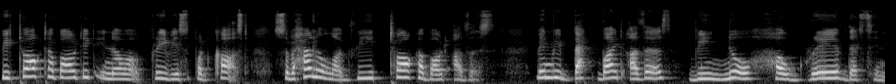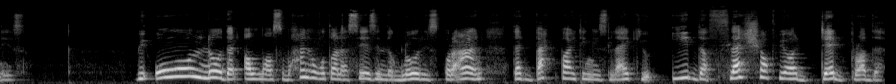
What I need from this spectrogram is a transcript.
We talked about it in our previous podcast. Subhanallah, we talk about others. When we backbite others, we know how grave that sin is. We all know that Allah subhanahu wa ta'ala says in the glorious Quran that backbiting is like you eat the flesh of your dead brother.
